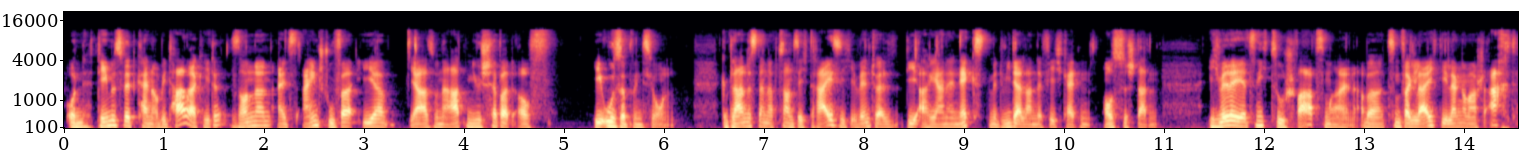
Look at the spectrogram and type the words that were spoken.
und Themis wird keine Orbitalrakete, sondern als Einstufer eher ja, so eine Art New Shepard auf EU-Subventionen. Geplant ist dann ab 2030 eventuell die Ariane Next mit Wiederlandefähigkeiten auszustatten. Ich will da jetzt nicht zu schwarz malen, aber zum Vergleich, die Lange Marsch 8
